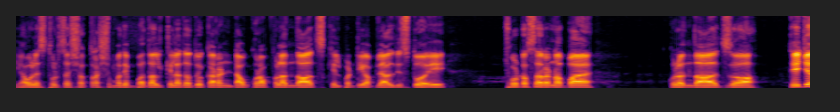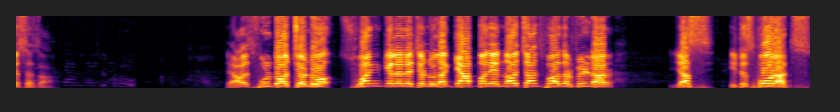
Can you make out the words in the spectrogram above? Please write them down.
यावेळेस थोडंसं शतराष्ट्रमध्ये बदल केला जातोय कारण डावखुरा फलंदाज खेळपट्टी आपल्याला दिसतोय. छोटासा रनअप आहे. गोलंदाज अ, तेजस याचा यावेळेस फुल टॉस चेंडू स्वंग केलेल्या चेंडूला गॅपमध्ये no chance for other fielder yes it is four runs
